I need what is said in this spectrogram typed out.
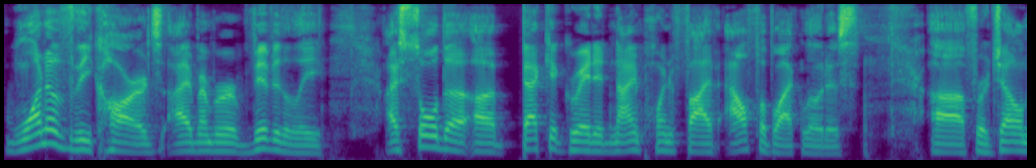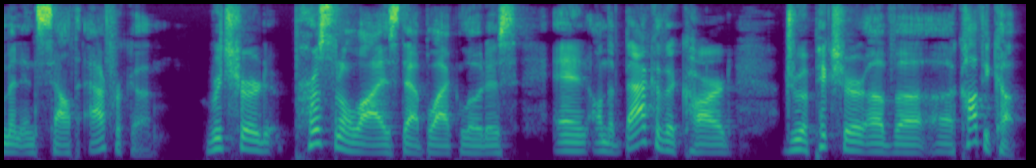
One of the cards I remember vividly, I sold a, a Beckett graded 9.5 alpha black lotus uh, for a gentleman in South Africa. Richard personalized that black lotus and on the back of the card drew a picture of a, a coffee cup.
